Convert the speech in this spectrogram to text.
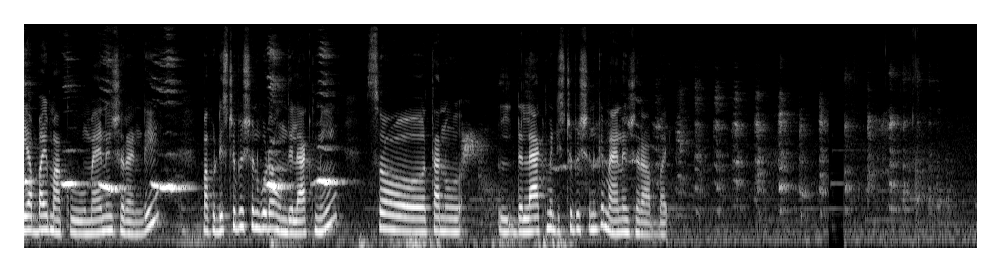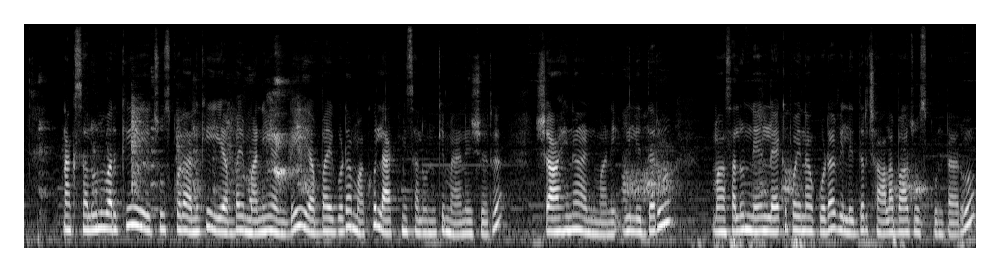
ఈ అబ్బాయి మాకు మేనేజర్ అండి. మాకు డిస్ట్రిబ్యూషన్ కూడా ఉంది లాక్మీ సో తను లాక్మీ డిస్ట్రిబ్యూషన్కి మేనేజర్ ఆ అబ్బాయి. నాకు సలూన్ వరకు చూసుకోవడానికి ఈ అబ్బాయి మనీ అండి. ఈ అబ్బాయి కూడా మాకు లాక్మీ సలూన్కి మేనేజర్ షాహినా అండ్ మనీ. వీళ్ళిద్దరూ మా సలూన్ నేను లేకపోయినా కూడా వీళ్ళిద్దరు చాలా బాగా చూసుకుంటారు.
